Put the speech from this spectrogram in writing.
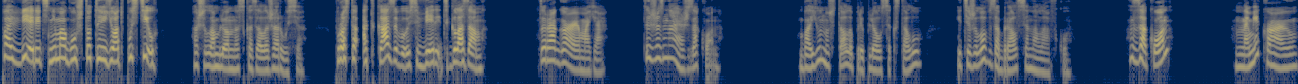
Поверить не могу, что ты ее отпустил, ошеломленно сказала Жаруся. Просто отказываюсь верить глазам. Дорогая моя, ты же знаешь закон. Баюн устало приплелся к столу и тяжело взобрался на лавку. Закон? Намекаю.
